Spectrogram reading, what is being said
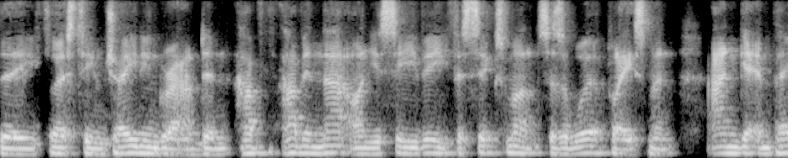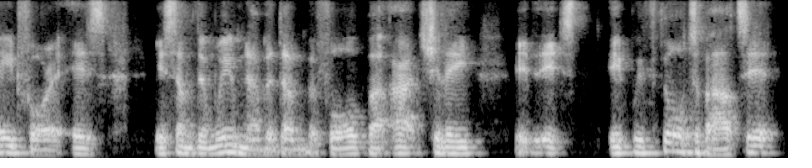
the first team training ground and have having that on your CV for six months as a work placement and getting paid for it is is something we've never done before. But actually, it, it's it, we've thought about it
